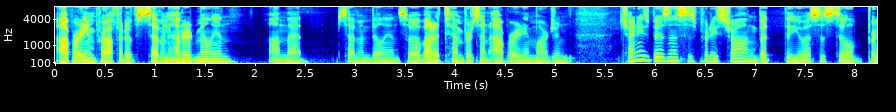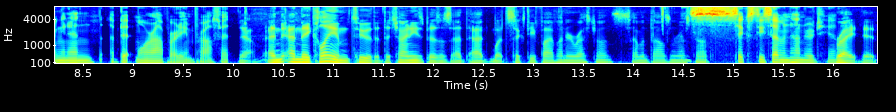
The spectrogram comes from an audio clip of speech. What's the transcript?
operating profit of 700 million on that 7 billion, so about a 10% operating margin. Chinese business is pretty strong, but the U.S. is still bringing in a bit more operating profit. Yeah, and and they claim too that the Chinese business at, at what 6,500 restaurants, 7,000 restaurants, 6,700. Yeah. right? It,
